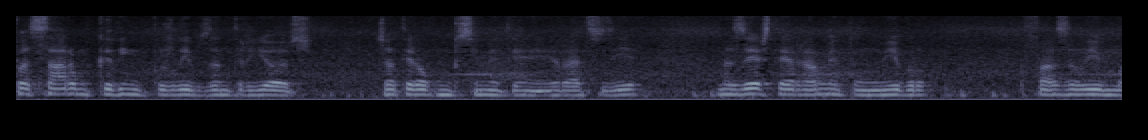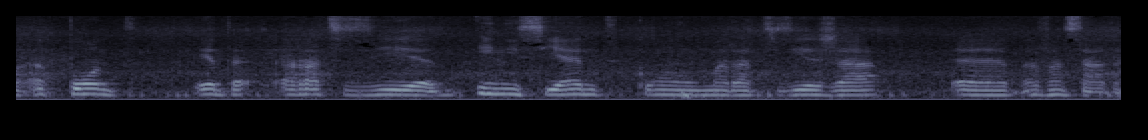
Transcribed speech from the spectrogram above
passar um bocadinho pelos livros anteriores, já ter algum conhecimento em radiestesia, mas este é realmente um livro que faz ali uma, a ponte entre a radiestesia iniciante com uma radiestesia já uh, avançada.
